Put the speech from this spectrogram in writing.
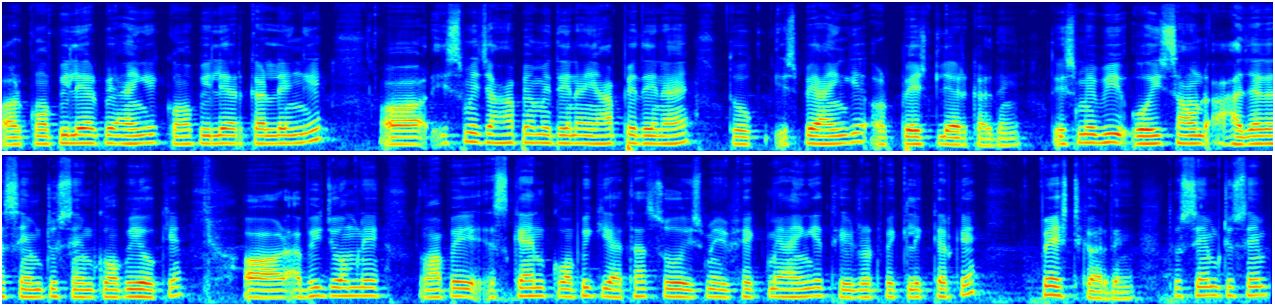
और कॉपी लेयर पे आएँगे कॉपी लेयर कर लेंगे और इसमें जहाँ पे हमें देना है, यहाँ पे देना है तो इस पर आएँगे और पेस्ट लेयर कर देंगे। तो इसमें भी वही साउंड आ जाएगा सेम टू सेम कॉपी होके। और अभी जो हमने वहाँ पर स्कैन कॉपी किया था सो इसमें इफ़ेक्ट में आएँगे थ्री डॉट पर क्लिक करके। पेस्ट कर देंगे। तो सेम टू सेम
